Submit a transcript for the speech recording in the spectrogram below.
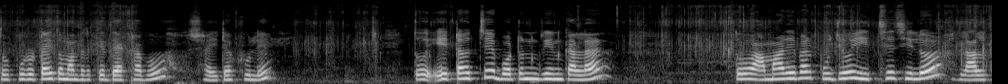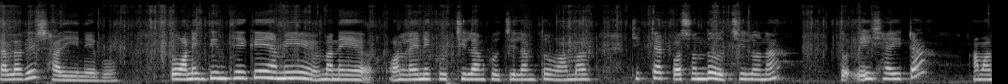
তো পুরোটাই তোমাদেরকে দেখাবো শাড়িটা খুলে। তো এটা হচ্ছে বটন গ্রিন কালার তো আমার এবার পুজো ইচ্ছে ছিল লাল কালারের শাড়ি নেব। তো অনেক দিন থেকেই আমি মানে অনলাইনে খুঁজছিলাম খুঁজছিলাম, তো আমার ঠিকঠাক পছন্দ হচ্ছিল না। তো এই শাড়িটা আমার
